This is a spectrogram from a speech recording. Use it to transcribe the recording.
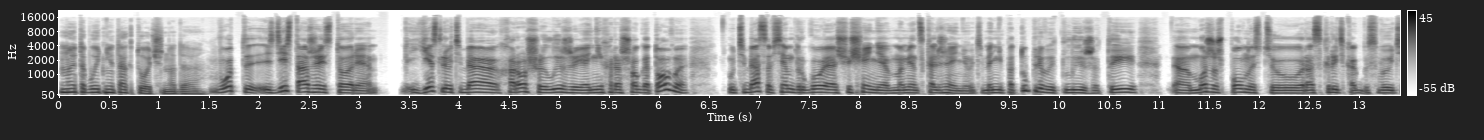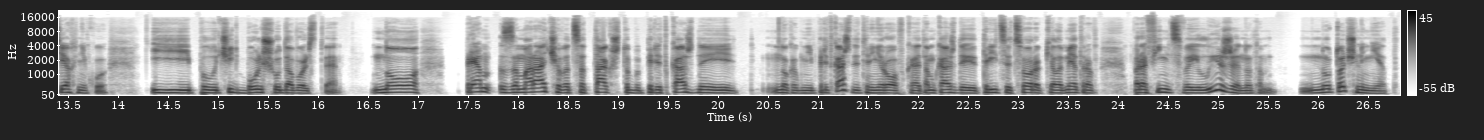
Но это будет не так точно, да. Вот здесь та же история. Если у тебя хорошие лыжи, и они хорошо готовы, у тебя совсем другое ощущение в момент скольжения. У тебя не потупливает лыжа, ты э, можешь полностью раскрыть как бы свою технику и получить больше удовольствия. Но прям заморачиваться так, чтобы перед каждой ну, как бы не перед каждой тренировкой, а там каждые 30-40 километров профинить свои лыжи, ну, там, ну, точно нет.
